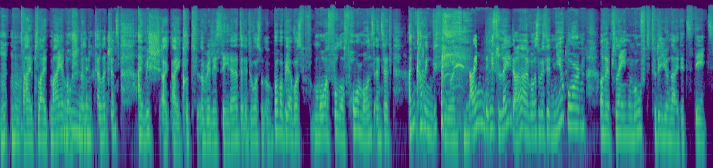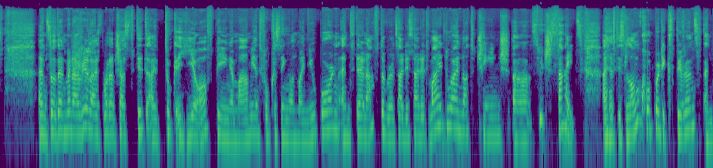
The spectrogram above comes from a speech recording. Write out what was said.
Mm-mm. I applied my emotional mm. intelligence. I wish I, I, could really say that. It was probably I was more full of hormones and said, I'm coming with you. And nine days later, I was with a newborn on a plane, moved to the United States. And so then when I realized what I just did, I took a year off being a mommy and focusing on my newborn. And then afterwards, I decided, why do I not change, uh, switch sides? I have this long corporate experience and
